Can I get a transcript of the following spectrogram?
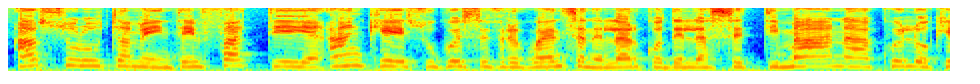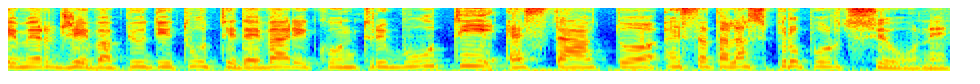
Assolutamente Assolutamente, infatti anche su queste frequenze nell'arco della settimana quello che emergeva più di tutti dai vari contributi è, stato, è stata la sproporzione,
